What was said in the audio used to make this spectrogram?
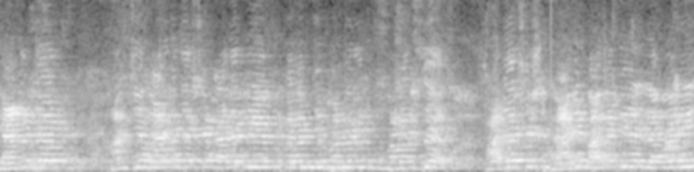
यानंतर आमचे मार्गदर्शक आदरणीय तुकारामजी पांडुरंग पवार सर आदर्श ग्रामीण भागातील लवारी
